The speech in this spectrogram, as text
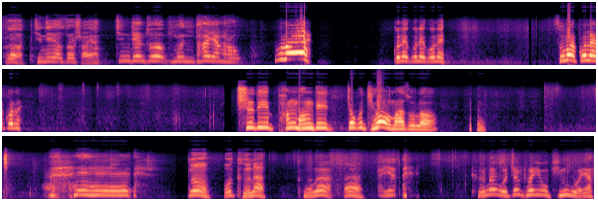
哥，今天要做啥呀？今天做焖塔羊肉。过来，过来过来过来，苏来过来过来，吃的胖胖的，这不挺好吗？苏了，嘿，哥，我渴了。渴了，嗯，哎呀，渴了，我这可有苹果呀。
